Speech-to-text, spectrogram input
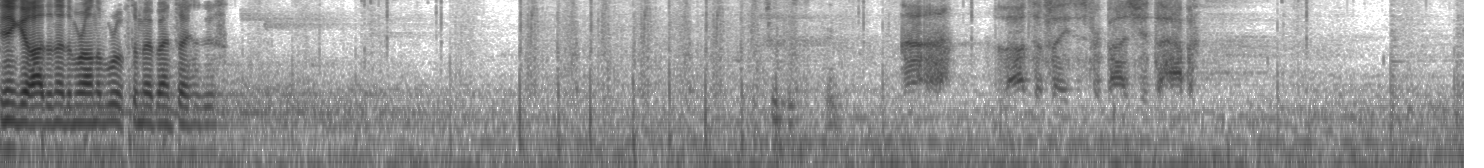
Ich finde gerade nicht einmal an, obwohl auf der Map einzeichnet ist. Schon bist du gefallen. Uh-uh. Lots of places for bad shit to happen. Hast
